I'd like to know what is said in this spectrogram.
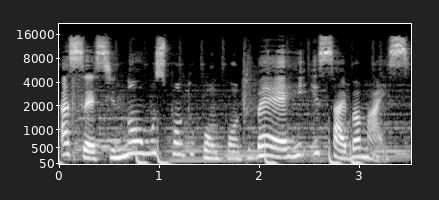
Acesse nomus.com.br e saiba mais.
